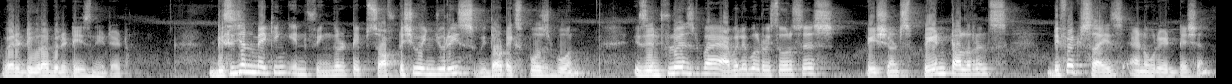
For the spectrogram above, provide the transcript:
where durability is needed. Decision making in fingertip soft tissue injuries without exposed bone is influenced by available resources, patient's pain tolerance, defect size and orientation,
